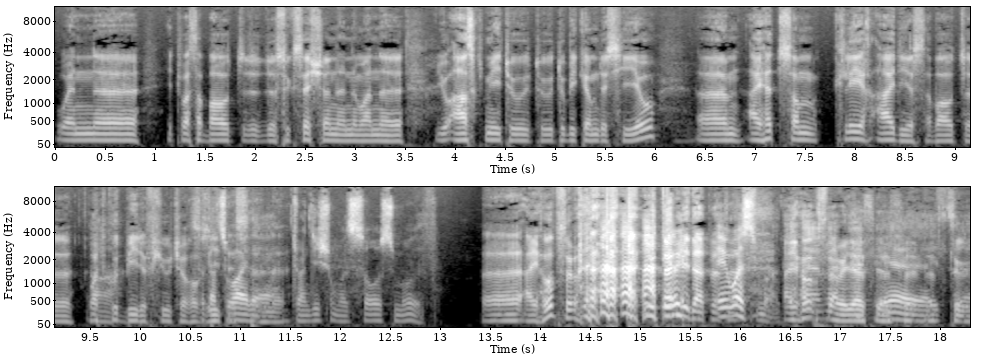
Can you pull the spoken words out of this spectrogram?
when it was about the succession and when you asked me to to, to become the CEO, um, I had some clear ideas about what ah. could be the future of. So that's why the transition was so smooth. I hope so. You tell me that. It was smooth. I hope so. Yes, yes. Yeah, That's true.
